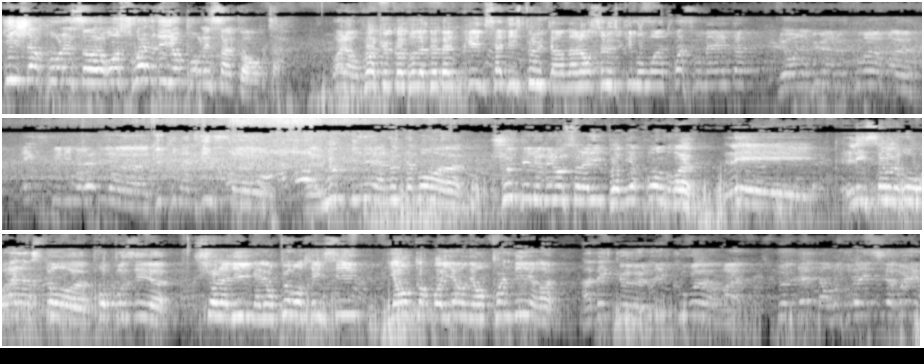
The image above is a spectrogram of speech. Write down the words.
Guichard pour les 100 euros, soit de Rio pour les 50. Voilà, on voit que quand on a de belles primes, ça dispute. Hein. On a lancé le stream au moins 300 mètres. Et on a vu hein, le coureur euh, expérimenté euh, du euh, Luc Minet, a notamment jeté le vélo sur la ligne pour venir prendre les, les 100 euros à l'instant proposés sur la ligne. Allez, on peut rentrer ici. Il y a encore moyen, on est en point de mire avec les coureurs de tête. On retrouve Alexis Lavolée,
